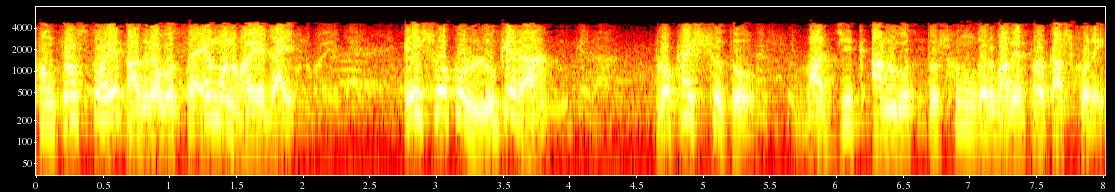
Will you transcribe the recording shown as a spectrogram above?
সন্ত্রস্ত হয়ে তাদের অবস্থা এমন হয়ে যায়। এই সকল লোকেরা প্রকাশ্যত বাহ্যিক আনুগত্য সুন্দরভাবে প্রকাশ করে।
